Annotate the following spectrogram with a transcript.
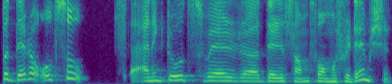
But there are also anecdotes where uh, there is some form of redemption.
